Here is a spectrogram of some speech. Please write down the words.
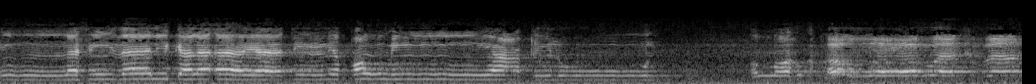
إن في ذلك لآيات لقوم يعقلون. الله أكبر. الله أكبر.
